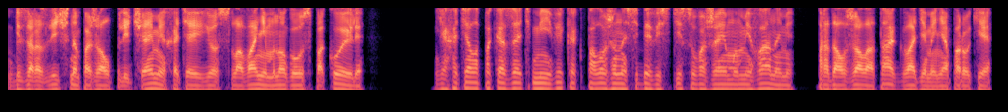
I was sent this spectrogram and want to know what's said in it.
Безразлично пожал плечами, хотя ее слова немного успокоили. «Я хотела показать Миве, как положено себя вести с уважаемыми ванами», продолжала та, гладя меня по руке.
